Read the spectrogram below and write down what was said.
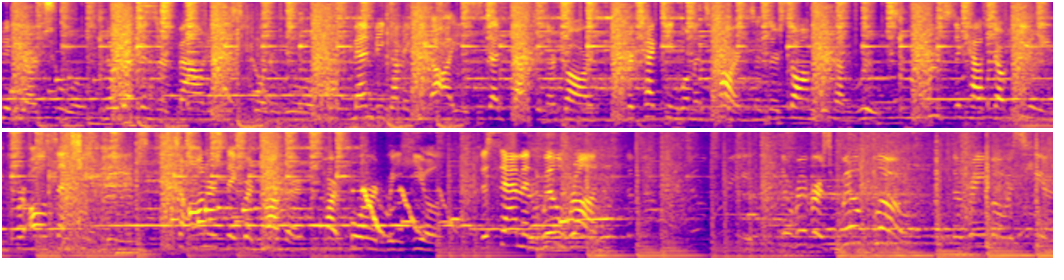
unity our tool. No weapons are found in this quarter rule. Men becoming Ila'i, steadfast in their guard, protecting women's hearts as their songs become roots, roots to cast out healing for all sentient beings. To honor sacred mother, part forward we heal. The salmon will run, the rivers will flow. The rainbow is here.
